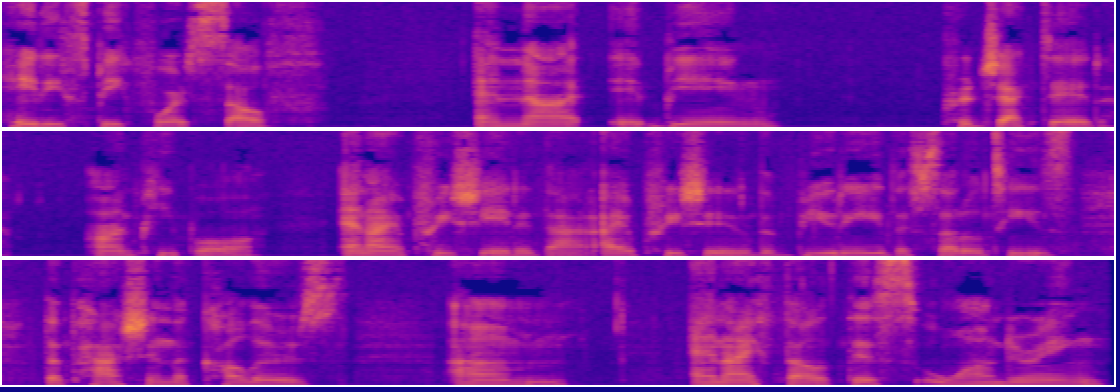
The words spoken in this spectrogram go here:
Haiti speak for itself and not it being projected on people. And I appreciated that. I appreciated the beauty, the subtleties, the passion, the colors. Um, and I felt this wandering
